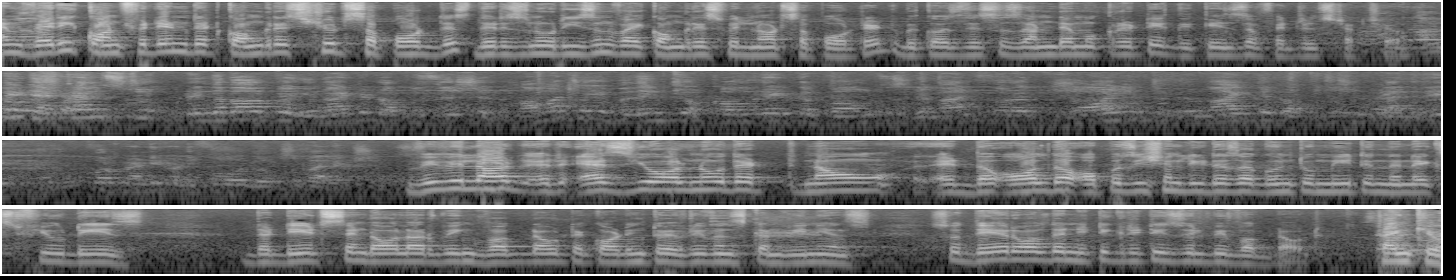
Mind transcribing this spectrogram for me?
am very confident that Congress should support this. There is no reason why Congress will not support it because this is undemocratic against the federal structure. Amid attempts to bring about a united opposition, how much are you willing to accommodate the Congress demand for a joint united opposition candidate for 2024 Lok Sabha elections? We will, as you all know, that now at the, all the opposition leaders are going to meet in the next few days the dates and all are being worked out according to everyone's convenience. So there all the nitty-gritties will be worked out. Thank you.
